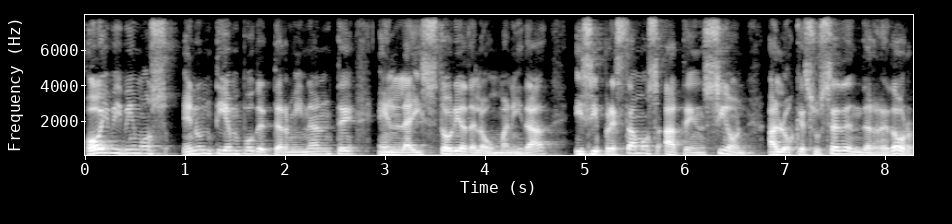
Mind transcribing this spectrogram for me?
Hoy vivimos en un tiempo determinante en la historia de la humanidad y si prestamos atención a lo que sucede en derredor,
